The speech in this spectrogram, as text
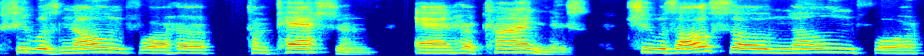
She was known for her compassion and her kindness. She was also known for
